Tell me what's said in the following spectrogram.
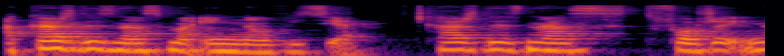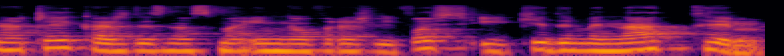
a każdy z nas ma inną wizję. Każdy z nas tworzy inaczej, każdy z nas ma inną wrażliwość i kiedy my na tym,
